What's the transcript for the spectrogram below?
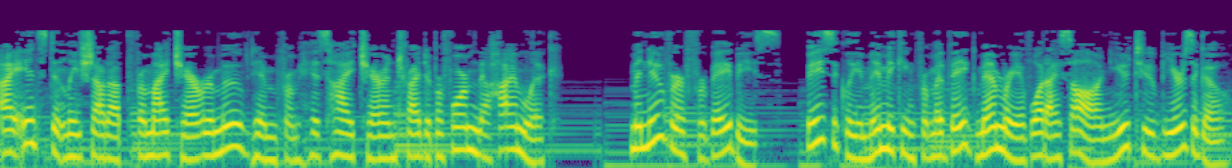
I instantly shot up from my chair, removed him from his high chair and tried to perform the Heimlich maneuver for babies, basically mimicking from a vague memory of what I saw on YouTube years ago.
